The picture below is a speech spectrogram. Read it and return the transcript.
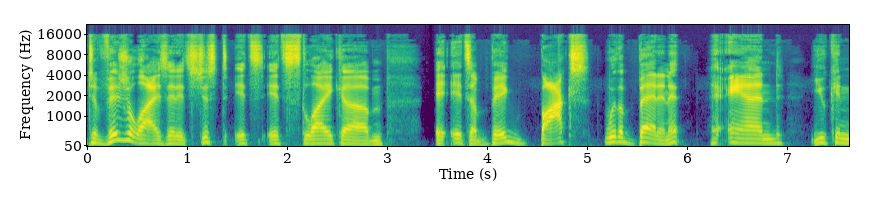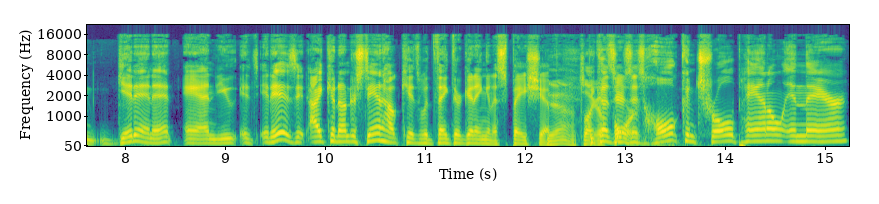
to visualize it. It's just it's it's like um, it, it's a big box with a bed in it, and you can get in it, and you it, it is. It, I can understand how kids would think they're getting in a spaceship. Yeah, it's like a because there's Ford. this whole control panel in there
